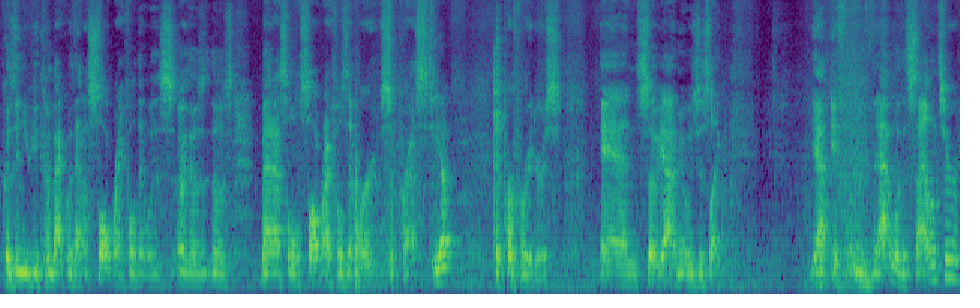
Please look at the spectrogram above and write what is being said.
because then you could come back with that assault rifle that was, or those those badass little assault rifles that were suppressed Yep. the perforators. And so yeah, I mean it was just like yeah, if that with a silencer,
